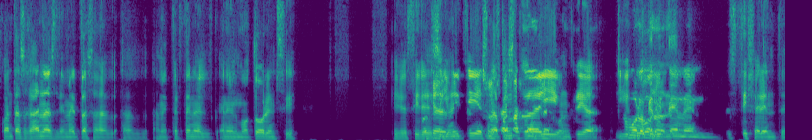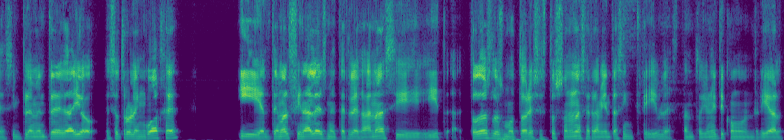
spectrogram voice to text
cuántas ganas le metas a, a, meterte en el, en el motor en sí. Quiero decir, Unity es una pasada y un día. Y, Es diferente, simplemente es otro lenguaje y el tema al final es meterle ganas y, y, todos los motores, estos son unas herramientas increíbles, tanto Unity como Unreal.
